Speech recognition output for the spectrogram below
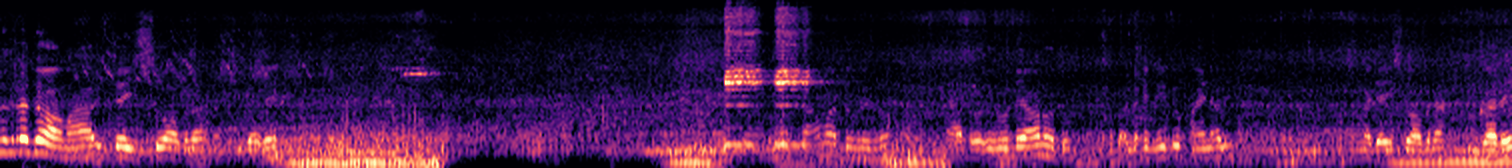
મિત્રો જો જઈશું આપણે ઘરે. કામ હતું મિત્રો. આ દોરું લેવાનું હતું. લઈ લીધું ફાઇનલી અમે જઈશું આપણે ઘરે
